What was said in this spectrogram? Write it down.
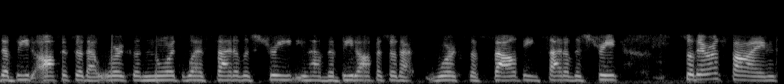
the beat officer that works the northwest side of the street. You have the beat officer that works the southeast side of the street. So they're assigned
